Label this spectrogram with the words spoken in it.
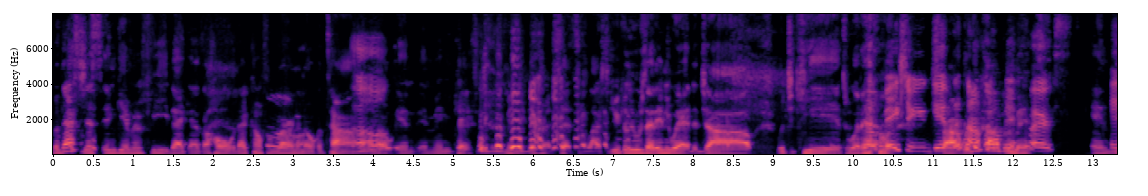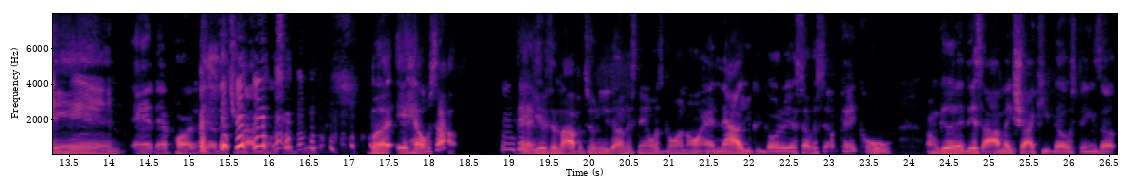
But that's just in giving feedback as a whole. That comes from oh. learning over time, Oh. you know, in, in many cases, in many different sets in life. So you can use that anywhere at the job, with your kids, whatever. So make sure you give Start the with the compliment first. And, And then add that part in there that you're not doing so good. But it helps out. It gives them the opportunity to understand what's going on. And now you could go to yourself and say, okay, cool. I'm good at this. I'll make sure I keep those things up.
